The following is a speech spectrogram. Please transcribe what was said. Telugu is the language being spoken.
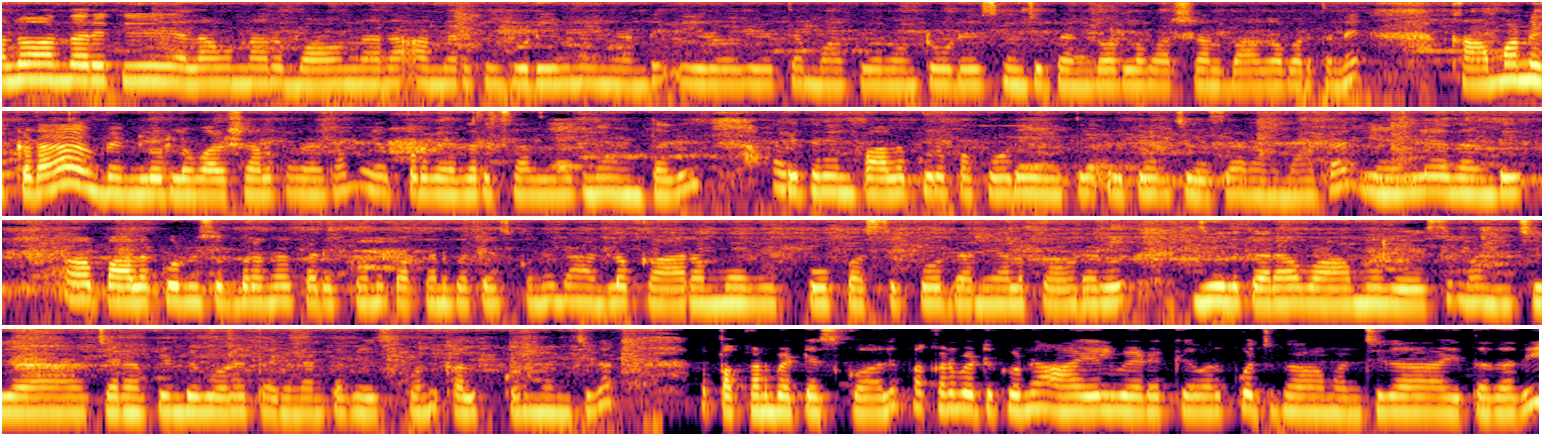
హలో అందరికీ ఎలా ఉన్నారు? బాగున్నారా? అందరికీ గుడ్ ఈవినింగ్ అండి. ఈరోజు అయితే మాకు టూ డేస్ నుంచి బెంగళూరులో వర్షాలు బాగా పడుతున్నాయి. కామన్ ఇక్కడ బెంగళూరులో వర్షాలు పడటం ఎప్పుడు వెదర్ చల్లగానే ఉంటుంది. అయితే నేను పాలకూర పకోడీ అయితే ప్రిపేర్ చేశానమాట ఏం లేదండి. ఆ పాలకూరను శుభ్రంగా కడుక్కొని పక్కన పెట్టేసుకొని దాంట్లో కారము ఉప్పు పసుపు ధనియాల పౌడరు జీలకర్ర వాము వేసి మంచిగా శనగపిండి కూడా తగినంత వేసుకొని కలుపుకొని మంచిగా పక్కన పెట్టేసుకోవాలి. పక్కన పెట్టుకొని ఆయిల్ వేడెక్కే వరకు కొంచెం మంచిగా అవుతుంది అది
